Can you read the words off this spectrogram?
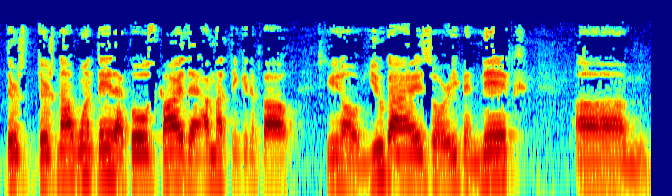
there's there's not one day that goes by that I'm not thinking about you know you guys or even Nick, um,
